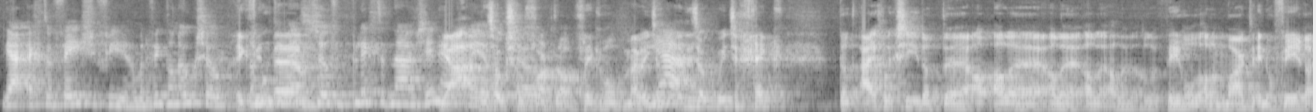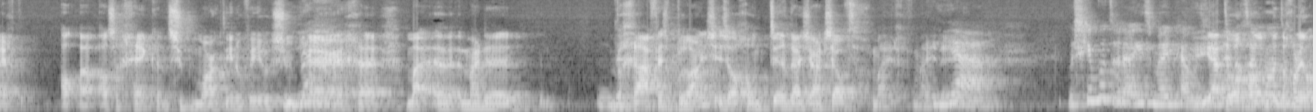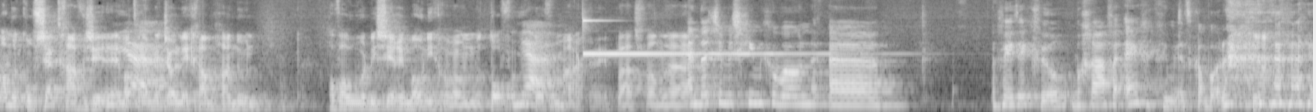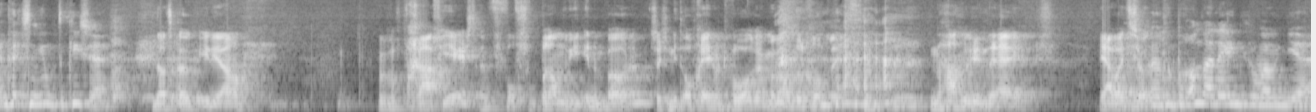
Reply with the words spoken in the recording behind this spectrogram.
Ja, echt een feestje vieren. Maar dat vind ik dan ook zo. Ik dan vind, moeten ehm, mensen zo verplicht het naar hun zin hebben. Ja, dat is ook zo fucked up. Flikker op. Maar weet je, Ja. het is ook een beetje gek. Dat eigenlijk zie je dat eh, al- alle, alle, alle, alle, alle werelden, alle markten innoveren echt al- al- als een gek. De supermarkten innoveren super Ja. erg. eh, maar, eh, maar de De- begrafenisbranche is al gewoon 20.000 jaar hetzelfde voor mij, voor mijn idee. ja. Misschien moeten we daar iets mee gaan beginnen. Ja, toch? we Dat, we gewoon een heel ander concept gaan verzinnen. En wat we dan met jouw lichaam gaan doen. Of hoe we die ceremonie gewoon toffer, Ja. toffer maken. In plaats van... eh, En dat je misschien gewoon, eh, weet ik veel, begraven en gecremeerd kan worden. dat je niet moet kiezen. Dat is ook ideaal. We begraven je eerst en vervolgens verbranden we je in de bodem. Zodat je niet opgegeven wordt horen, maar wel op de grond ligt. nou, nee. Ja, wat is ook... We verbranden alleen gewoon je,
